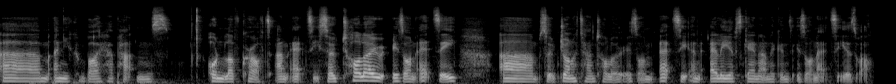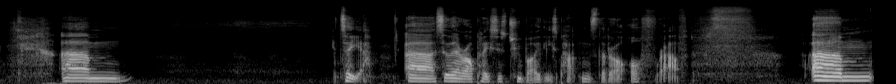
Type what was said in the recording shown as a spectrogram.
um, and you can buy her patterns on Lovecraft and Etsy. So Tolo is on Etsy, um, so Jonathan Tolo is on Etsy, and Ellie of Skein-Anigans is on Etsy as well. Um, so yeah, uh, so there are places to buy these patterns that are off Rav. Um,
